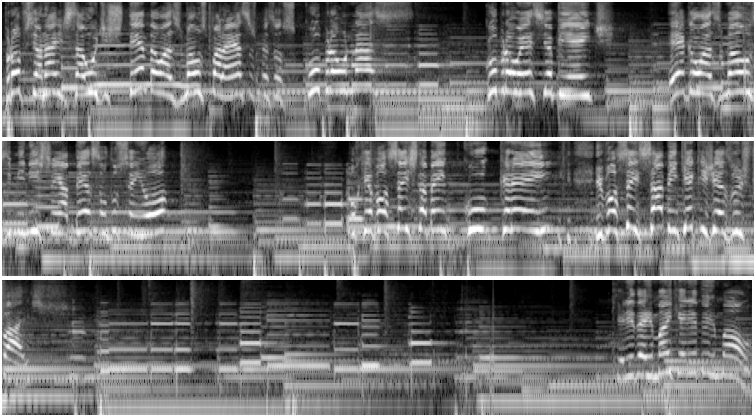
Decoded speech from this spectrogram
Profissionais de saúde, estendam as mãos para essas pessoas, cubram-nas, cubram esse ambiente, ergam as mãos e ministrem a bênção do Senhor porque vocês também creem e vocês sabem o que, que Jesus faz. Querida irmã e querido irmão,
